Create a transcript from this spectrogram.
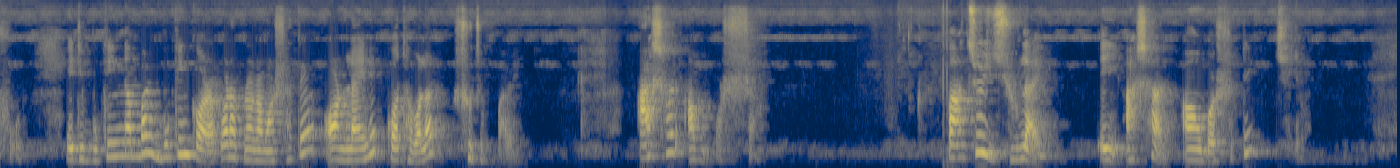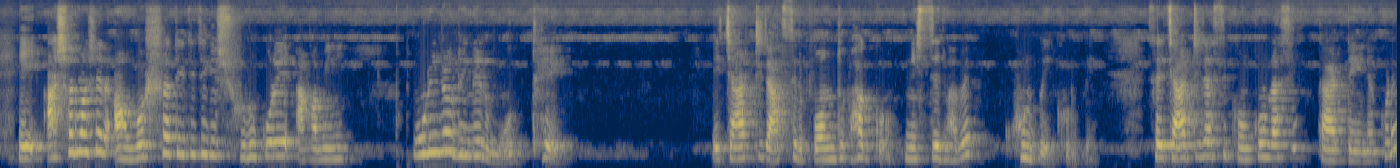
four এটি বুকিং নাম্বার বুকিং করার পর আপনারা আমার সাথে অনলাইনে কথা বলার সুযোগ পাবেন। আষাঢ় অমাবস্যা। পাঁচই জুলাই এই আষাঢ় অমাবস্যাটি ছিল। এই আষাঢ় মাসের অমাবস্যা তিথি থেকে শুরু করে আগামী পনেরো দিনের মধ্যে এই চারটি রাশির বন্ধভাগ্য নিশ্চিতভাবে খুলবেই খুলবে। সেই চারটি রাশি কোন কোন রাশি তার দেরি না করে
